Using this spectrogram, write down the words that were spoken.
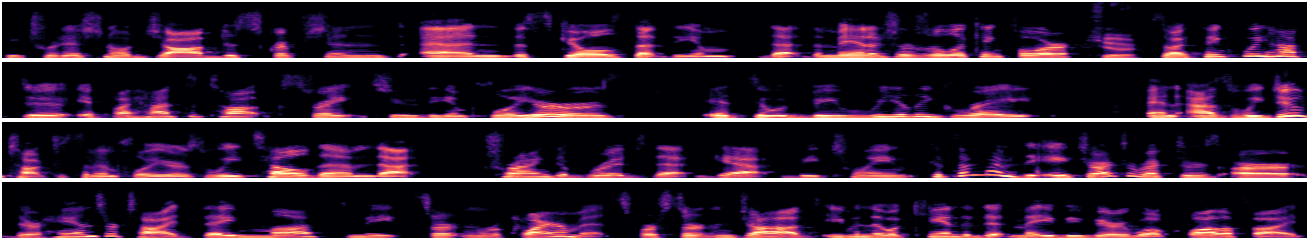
the traditional job descriptions and the skills that the um, that the managers are looking for. Sure. So I think we have to if I had to talk straight to the employers, it's it would be really great and as we do talk to some employers, we tell them that trying to bridge that gap between because sometimes the HR directors are their hands are tied. They must meet certain requirements for certain jobs even though a candidate may be very well qualified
